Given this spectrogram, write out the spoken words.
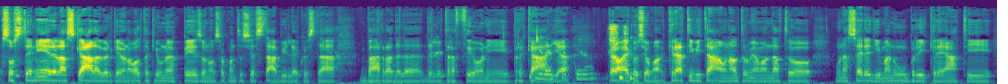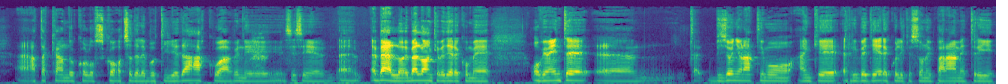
sostenere la scala perché una volta che uno è appeso non so quanto sia stabile questa barra delle, delle trazioni precaria no. però ecco insomma creatività. Un altro mi ha mandato una serie di manubri creati eh, attaccando con lo scotch delle bottiglie d'acqua. Quindi sì sì è, è bello è bello anche vedere come ovviamente eh, bisogna un attimo anche rivedere quelli che sono i parametri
